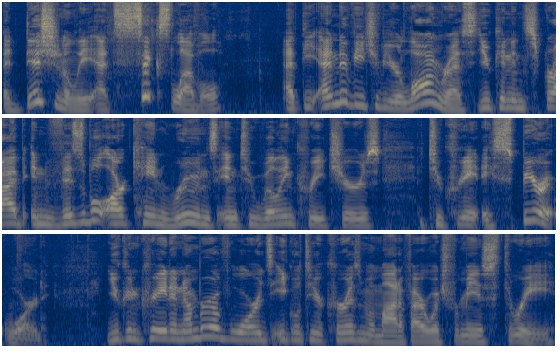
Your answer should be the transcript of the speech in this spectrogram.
Additionally, at sixth level, at the end of each of your long rests, you can inscribe invisible arcane runes into willing creatures to create a spirit ward. You can create a number of wards equal to your charisma modifier, which for me is three,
